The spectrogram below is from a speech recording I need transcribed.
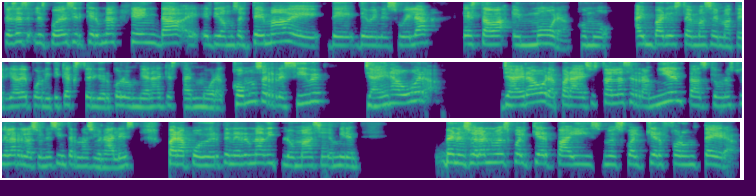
entonces les puedo decir que era una agenda, eh, digamos, el tema de, de, de Venezuela estaba en mora, como hay varios temas en materia de política exterior colombiana que está en mora. ¿Cómo se recibe? Ya era hora, ya era hora. Para eso están las herramientas que uno estudia en las relaciones internacionales para poder tener una diplomacia. Miren, Venezuela no es cualquier país, no es cualquier frontera.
